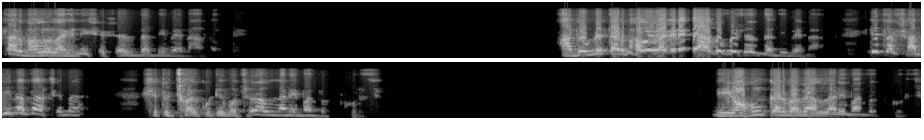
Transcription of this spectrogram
তার ভালো লাগেনি, সে সেজদা দিবে না আদমকে। আদমকে তার ভালো লাগেনি তো আদমকে সেজদা দিবে না। এটা তার স্বাধীনতা আছে না, সে তো ছয় কোটি বছর আল্লাহর ইবাদত করছে। নিরহংকার ভাবে আল্লাহর ইবাদত করছে।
